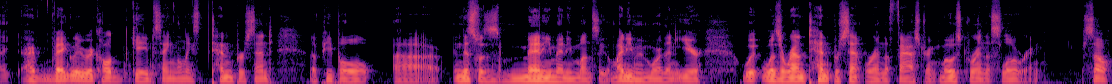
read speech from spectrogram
I, I vaguely recall Gabe saying only ten percent of people uh, and this was many, many months ago, might even more than a year, was around 10% were in the fast ring. Most were in the slow ring. So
